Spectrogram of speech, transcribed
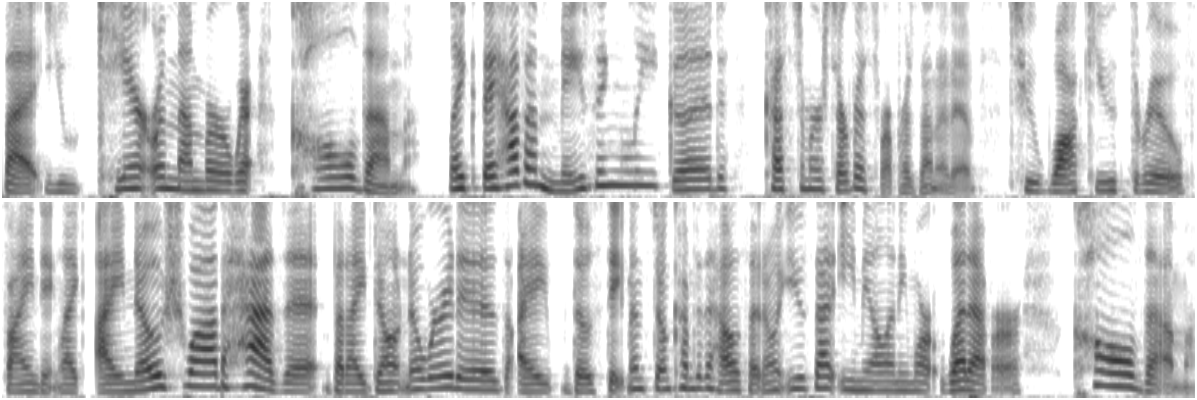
but you can't remember where call them. Like they have amazingly good customer service representatives to walk you through finding like I know Schwab has it but I don't know where it is. I those statements don't come to the house. I don't use that email anymore. Whatever. Call them.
